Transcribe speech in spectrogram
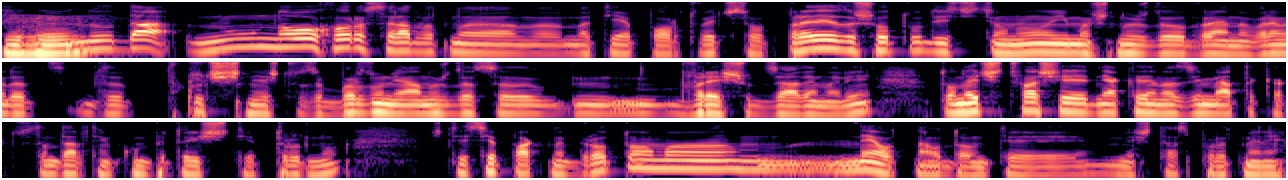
Mm-hmm. Но да, но много хора се радват на, на, на тия портове, че са отпреде, защото действително имаш нужда от време на време да, да включиш нещо за бързо, няма нужда да се вреш отзаде, нали? То не, че това ще е някъде на земята, както стандартен компютър ще ти е трудно. Ще е все пак на бюрото, ама не е от най-удобните неща, според мене.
